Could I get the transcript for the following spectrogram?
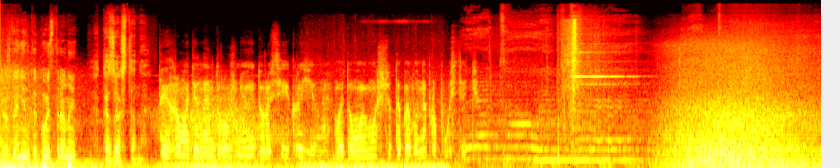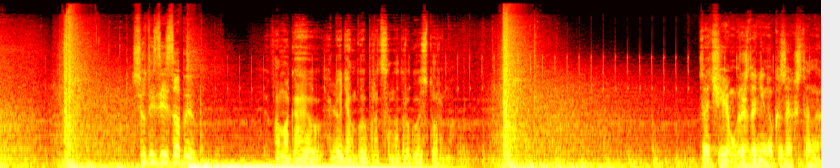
Гражданин какой страны? Казахстана. Ти громадянин дружньої до Росії країни. Ми думаємо, що тебе вони пропустять. Що ти здесь забив? Помогаю людям выбраться на другую сторону. Зачем гражданину Казахстана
